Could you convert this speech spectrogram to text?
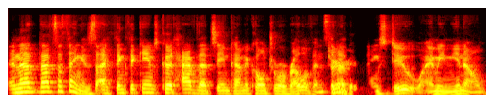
and that that's the thing is I think that games could have that same kind of cultural relevance Sure. that other things do. I mean, you know,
